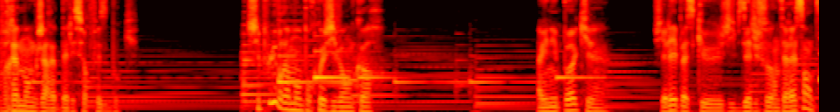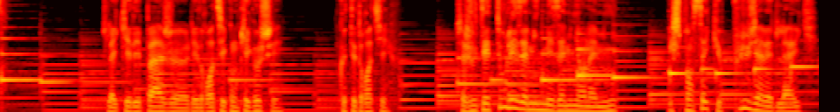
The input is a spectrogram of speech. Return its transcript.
vraiment que j'arrête d'aller sur Facebook. Je sais plus vraiment pourquoi j'y vais encore. À une époque, j'y allais parce que j'y faisais des choses intéressantes. Je likais des pages euh, les droitiers contre les gauchers, côté droitier. J'ajoutais tous les amis de mes amis en amis, et je pensais que plus j'avais de likes,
